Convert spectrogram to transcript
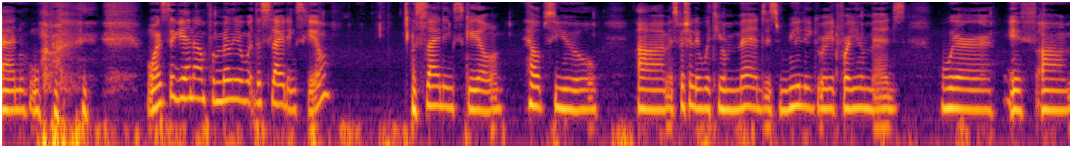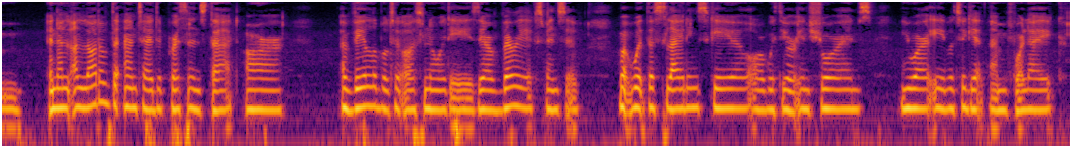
And once again, I'm familiar with the sliding scale. A sliding scale helps you, um, especially with your meds. It's really great for your meds where if, um, and a, a lot of the antidepressants that are available to us nowadays. They are very expensive. But with the sliding scale or with your insurance, you are able to get them for like,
